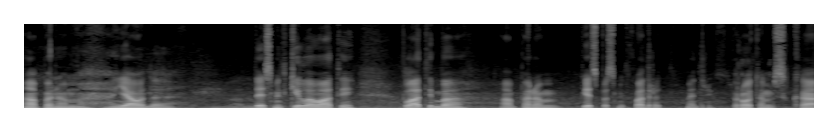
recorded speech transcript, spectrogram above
Apmēram jauda 10 kW, platība apmēram 15 km2. Protams, ka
